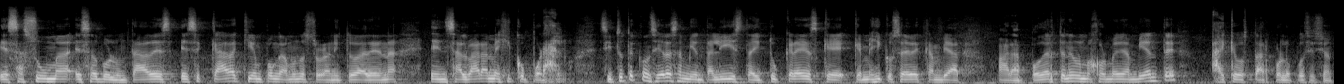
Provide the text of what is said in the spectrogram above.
esa suma, esas voluntades, ese cada quien pongamos nuestro granito de arena en salvar a México por algo. Si tú te consideras ambientalista y tú crees que, que México se debe cambiar para poder tener un mejor medio ambiente, hay que votar por la oposición.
